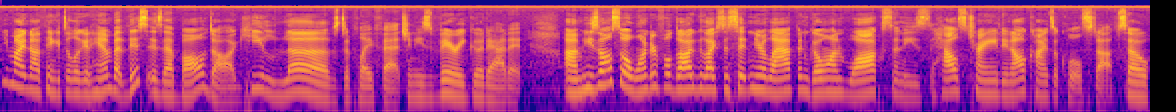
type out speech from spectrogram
You might not think it to look at him, but this is a ball dog. He loves to play fetch, and he's very good at it. Um, he's also a wonderful dog who likes to sit in your lap and go on walks, and he's house trained and all kinds of cool stuff. So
